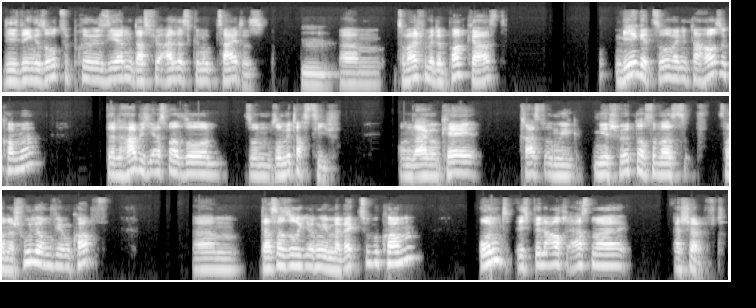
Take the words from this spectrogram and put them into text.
die Dinge so zu priorisieren, dass für alles genug Zeit ist. Mhm. Ähm, zum Beispiel mit dem Podcast. Mir geht es so, wenn ich nach Hause komme, dann habe ich erstmal so, so, so Mittagstief und sage, okay, krass, irgendwie, mir schwirrt noch sowas von der Schule irgendwie im Kopf. Ähm, das versuche ich irgendwie mal wegzubekommen. Und ich bin auch erstmal erschöpft.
